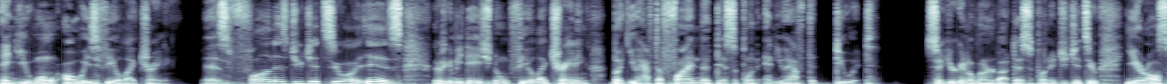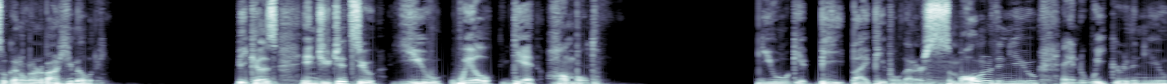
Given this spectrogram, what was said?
And you won't always feel like training. As fun as jujitsu is, there's going to be days you don't feel like training, but you have to find the discipline and you have to do it. So you're going to learn about discipline in jujitsu. You're also going to learn about humility. Because in jujitsu, you will get humbled. You will get beat by people that are smaller than you and weaker than you,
